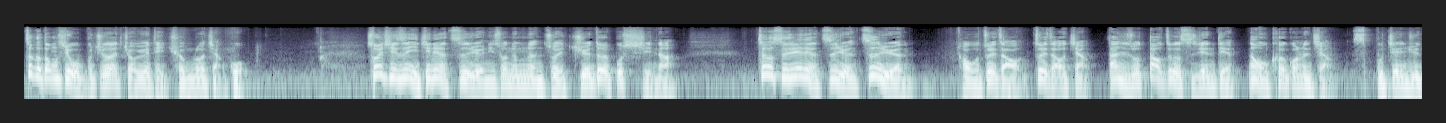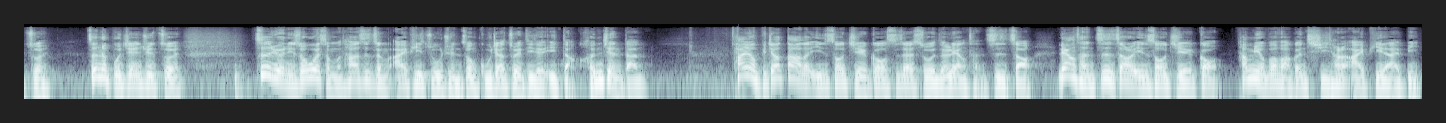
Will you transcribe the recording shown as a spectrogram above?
这个东西我不就在九月底全部都讲过，所以其实以今天的致远，你说能不能追，绝对不行啊！这个时间点致远，致远，好，我最早最早讲，但你说到这个时间点，那我客观的讲是不建议去追，真的不建议去追。致远，你说为什么它是整个 IP 族群中股价最低的一档？很简单。它有比较大的营收结构，是在所谓的量产制造。量产制造的营收结构，它没有办法跟其他的 IP 来比。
